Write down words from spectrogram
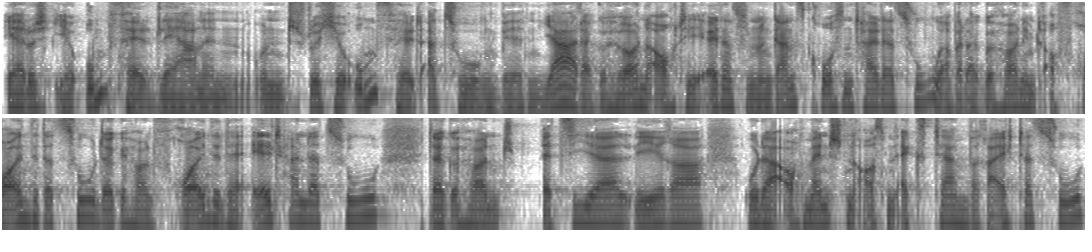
eher durch ihr Umfeld lernen und durch ihr Umfeld erzogen werden. Ja, da gehören auch die Eltern zu einem ganz großen Teil dazu, aber da gehören eben auch Freunde dazu, da gehören Freunde der Eltern dazu, da gehören Erzieher, Lehrer oder auch Menschen aus dem externen Bereich dazu,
